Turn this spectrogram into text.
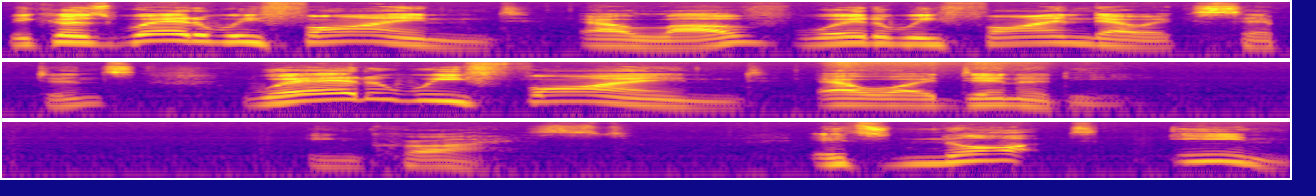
Because where do we find our love? Where do we find our acceptance? Where do we find our identity? In Christ. It's not in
